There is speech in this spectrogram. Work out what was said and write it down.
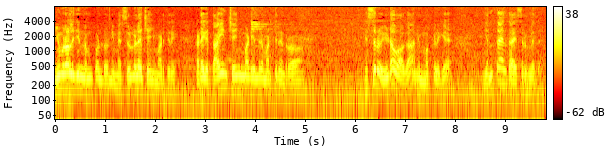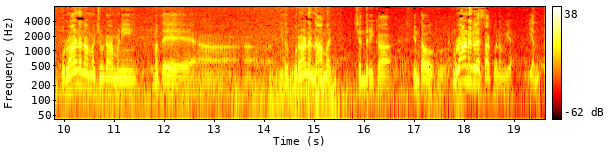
ನ್ಯೂಮರಾಲಜಿ ನಂಬ್ಕೊಂಡು ನಿಮ್ಮ ಹೆಸರುಗಳೇ ಚೇಂಜ್ ಮಾಡ್ತೀರಿ. ಕಡೆಗೆ ತಾಯಿನ ಚೇಂಜ್ ಮಾಡಿ ಅಂದರೆ ಮಾಡ್ತೀರೇನ್ರೋ? ಹೆಸರು ಇಡೋವಾಗ ನಿಮ್ಮ ಮಕ್ಕಳಿಗೆ ಎಂತ ಎಂತ ಹೆಸರುಗಳಿದೆ? ಪುರಾಣ ನಾಮ ಚೂಡಾಮಣಿ, ಮತ್ತೆ ಇದು ಪುರಾಣ ನಾಮ ಚಂದ್ರಿಕಾ ಇಂಥ ಪುರಾಣಗಳೇ ಸಾಕು ನಮಗೆ. ಎಂತ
